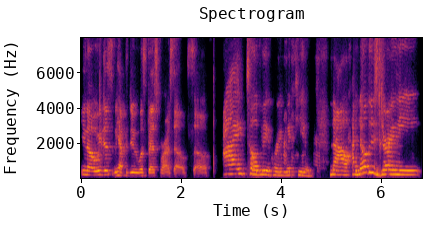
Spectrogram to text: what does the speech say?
you know, we just we have to do what's best for ourselves. So I totally agree with you. Now, I know this journey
